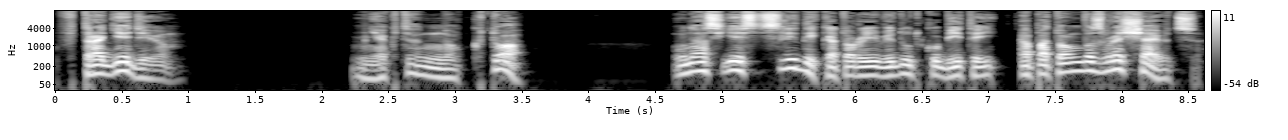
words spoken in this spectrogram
в трагедию. Некто, но кто? У нас есть следы, которые ведут к убитой, а потом возвращаются.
